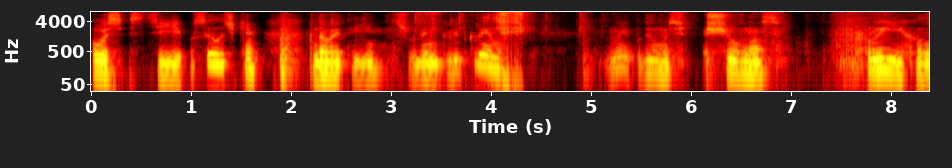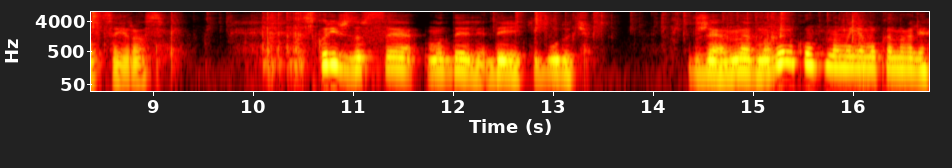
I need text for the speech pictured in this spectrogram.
ось з цієї посилочки. Давайте її швиденько відкриємо. Ну і подивимось, що в нас приїхало в цей раз. Скоріш за все, моделі деякі будуть вже не в новинку на моєму каналі,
